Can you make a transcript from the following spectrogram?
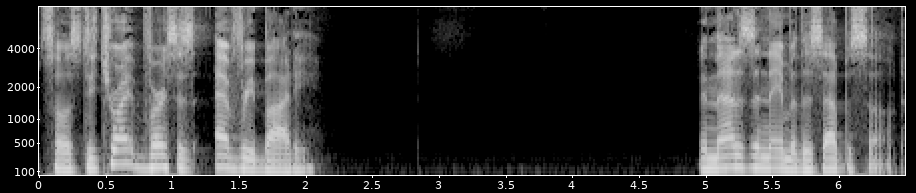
So it's Detroit versus everybody. And that is the name of this episode.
